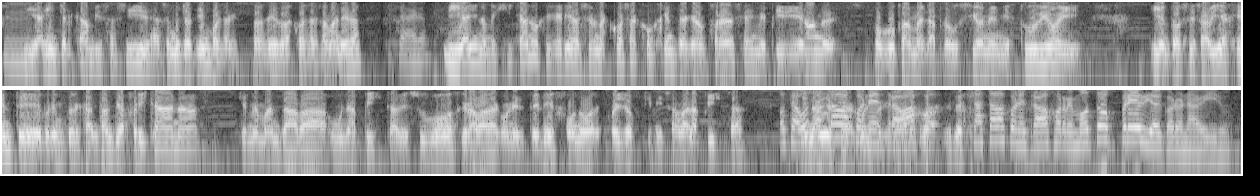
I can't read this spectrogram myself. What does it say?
Mm. y hay intercambios así desde hace mucho tiempo, ya que se están haciendo las cosas de esa manera. Claro. Y hay unos mexicanos que querían hacer unas cosas con gente acá en Francia y me pidieron eh, ocuparme de la producción en mi estudio y, y entonces había gente, por ejemplo, el cantante africana que me mandaba una pista de su voz grabada con el teléfono, después yo optimizaba la pista. O sea, vos ya estabas con el trabajo, el ya estabas con el trabajo remoto previo al coronavirus.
